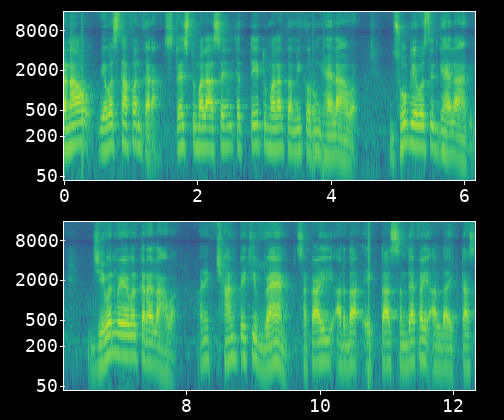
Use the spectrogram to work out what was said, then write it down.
तणाव व्यवस्थापन करा. स्ट्रेस तुम्हाला असेल तर ते तुम्हाला कमी करून घ्यायला हवं. झोप व्यवस्थित घ्यायला हवी. जेवण वेळेवर करायला हवा. आणि छानपैकी व्यायाम सकाळी अर्धा एक तास संध्याकाळी अर्धा एक तास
